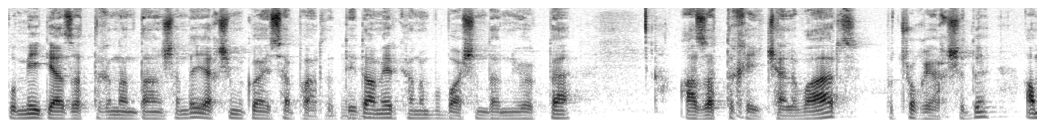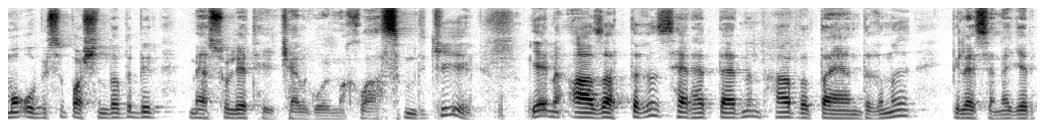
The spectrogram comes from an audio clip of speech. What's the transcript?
Bu media azadlığı ilə danışanda yaxşı müqayisə apardı. Dedi Amerikanın bu başında Nyu Yorkda azadlıq heykəli var. Bu çox yaxşıdır. Amma o birisi başında da bir məsuliyyət heykəli qoymaq lazımdır ki, yəni azadlığın sərhədlərinin harda dayandığını biləsən. Əgər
